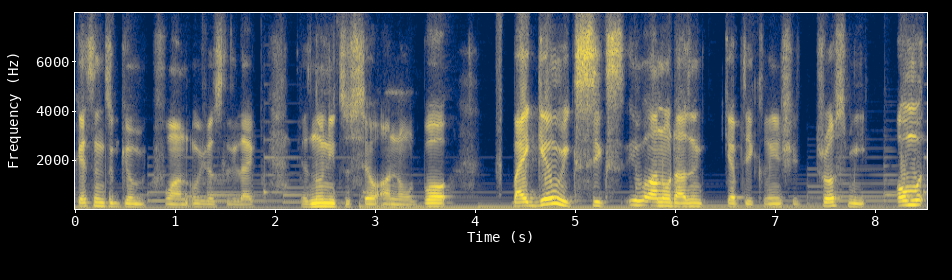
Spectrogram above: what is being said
getting to game week one. Obviously, like there's no need to sell Arnold, but by game week six, if Arnold hasn't kept a clean sheet, trust me, almost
